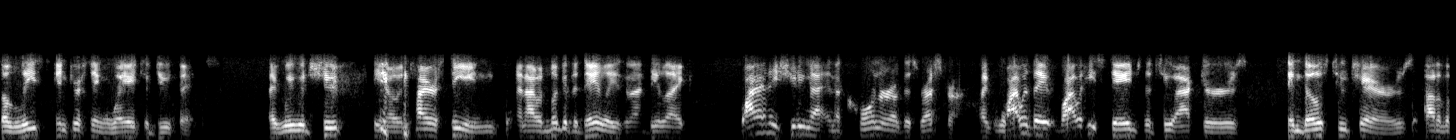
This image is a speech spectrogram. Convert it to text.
the least interesting way to do things. Like we would shoot, you know, entire scenes, and I would look at the dailies and I'd be like, why are they shooting that in the corner of this restaurant? Like, why would they? Why would he stage the two actors in those two chairs out of the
